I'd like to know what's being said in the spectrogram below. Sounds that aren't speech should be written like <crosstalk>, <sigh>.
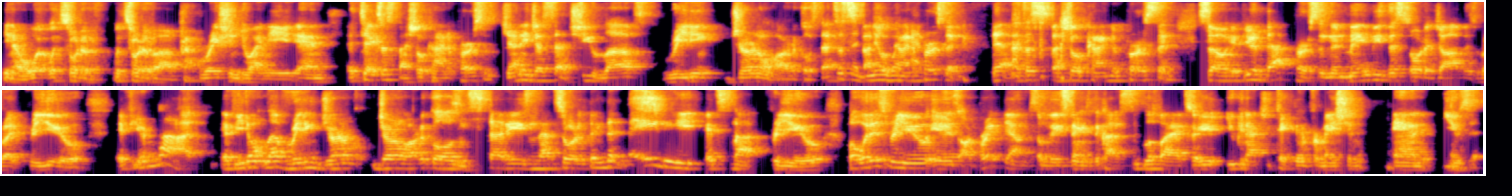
you know what what sort of what sort of uh, preparation do I need? And it takes a special kind of person. Jenny just said she loves reading journal articles. That's a special no kind of person. Yeah, that's a special kind of person. So if you're that person, then maybe this sort of job is right for you. If you're not, if you don't love reading journal journal articles and studies and that sort of thing, then maybe it's not for you. But what is for you is our breakdown of some of these things to kind of simplify it so you, you can actually take the information and use it.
